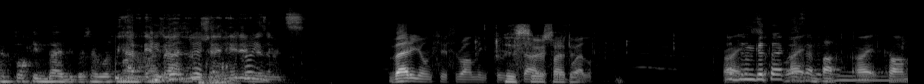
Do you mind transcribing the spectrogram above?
I fucking died because I was. He's going to exit, he's going. Very young is running through He's suicide as well. I right, didn't get that. Right, Empa. Alright, come,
